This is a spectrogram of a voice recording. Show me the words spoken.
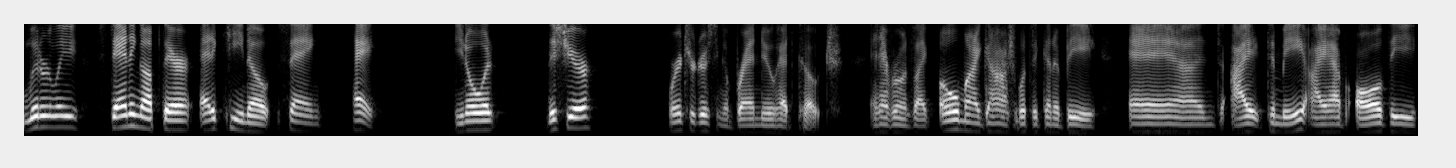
literally standing up there at a keynote saying, Hey, you know what? This year, we're introducing a brand new head coach. And everyone's like, Oh my gosh, what's it going to be? And I, to me, I have all the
